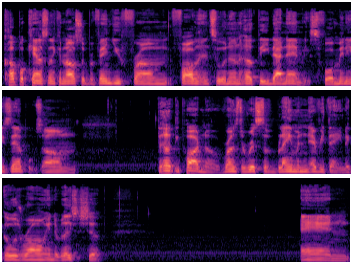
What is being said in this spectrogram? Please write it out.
Couple counseling can also prevent you from falling into an unhealthy dynamics. For many examples, um, the healthy partner runs the risk of blaming everything that goes wrong in the relationship, and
